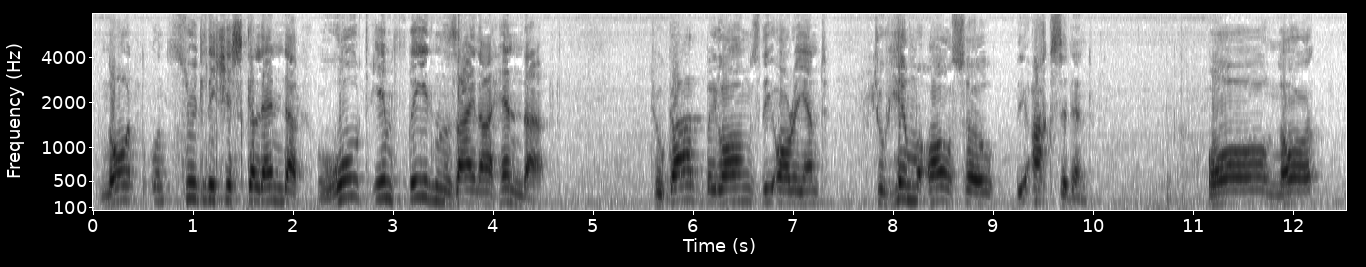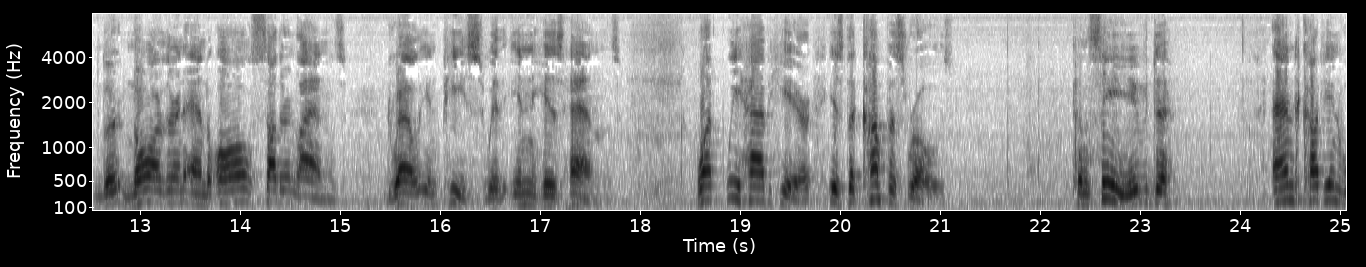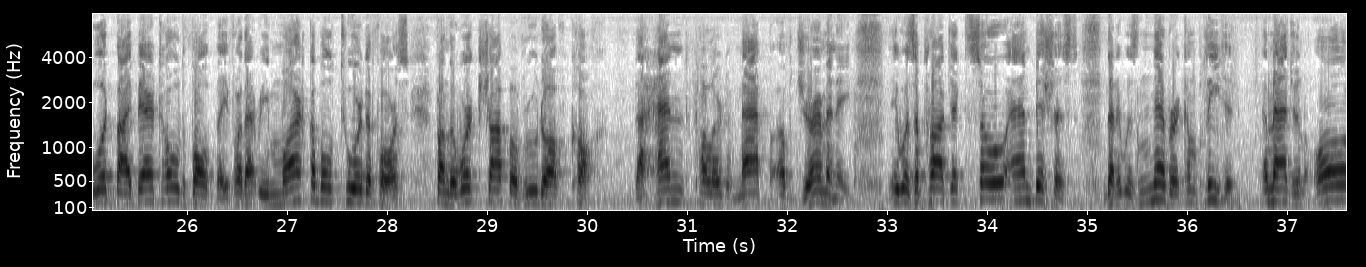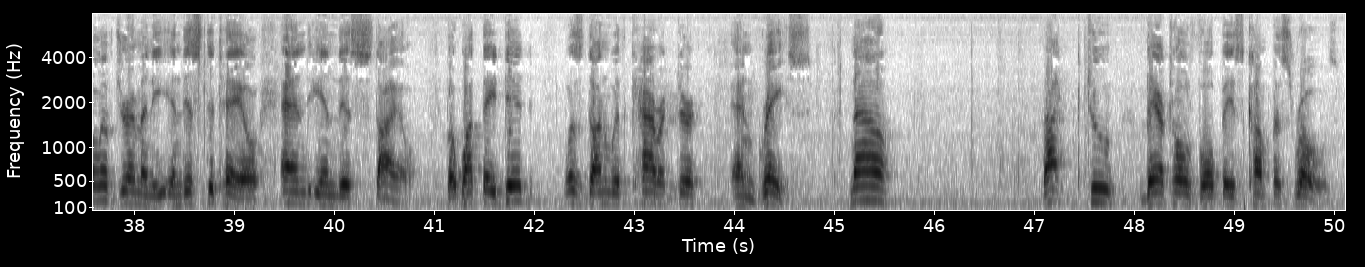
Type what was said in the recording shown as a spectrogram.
Nord- und südliches Geländer ruht im Frieden seiner Hände. To God belongs the Orient, to him also the Occident. All nor- northern and all southern lands dwell in peace within his hands. What we have here is the compass rose, conceived and cut in wood by Berthold Wolpe for that remarkable tour de force from the workshop of Rudolf Koch, the hand-colored map of Germany. It was a project so ambitious that it was never completed. Imagine all of Germany in this detail and in this style. But what they did was done with character and grace. Now, back to Berthold Wolpe's compass rose.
